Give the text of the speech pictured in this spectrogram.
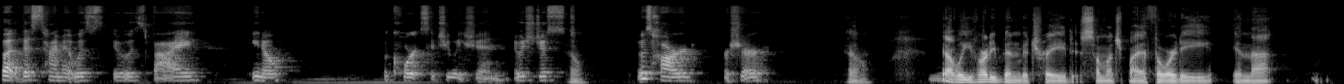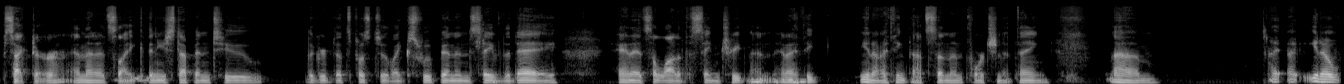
but this time it was it was by you know a court situation. It was just it was hard for sure. Yeah. Yeah. Well, you've already been betrayed so much by authority in that sector. And then it's like, then you step into the group that's supposed to like swoop in and save the day. And it's a lot of the same treatment. And I think, you know, I think that's an unfortunate thing. Um, I, I you know,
